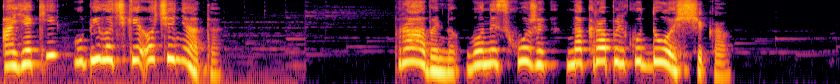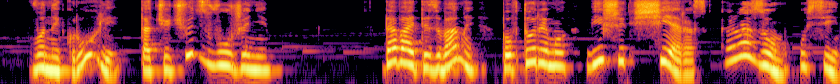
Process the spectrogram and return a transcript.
А які у білочки оченята? Правильно, вони схожі на крапельку дощика. Вони круглі та чуть-чуть звужені. Давайте з вами повторимо віршик ще раз, разом усі.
